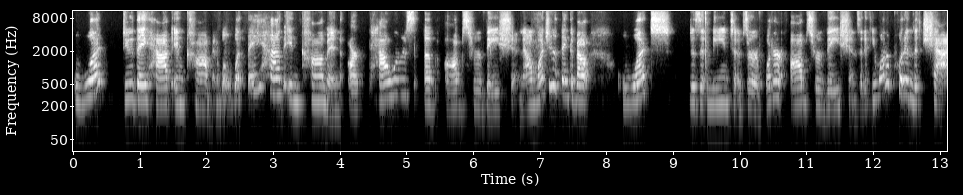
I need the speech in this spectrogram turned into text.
what do they have in common? Well, what they have in common are powers of observation. Now, I want you to think about what does it mean to observe? What are observations? And if you want to put in the chat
